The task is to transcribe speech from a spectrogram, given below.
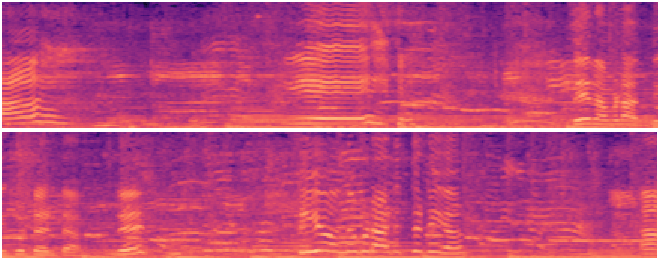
ആ. ദേ നമ്മുടെ അത്തിക്കുട്ടൻ കേട്ടോ ദേ. ടിയ ഒന്നും കൂടെ അടുത്ത് ടിയോ. ആ.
